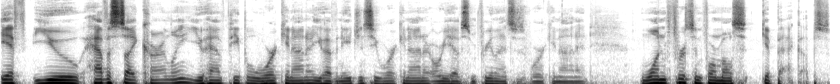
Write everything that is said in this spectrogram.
if you have a site currently, you have people working on it, you have an agency working on it, or you have some freelancers working on it, one, first and foremost, get backups.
